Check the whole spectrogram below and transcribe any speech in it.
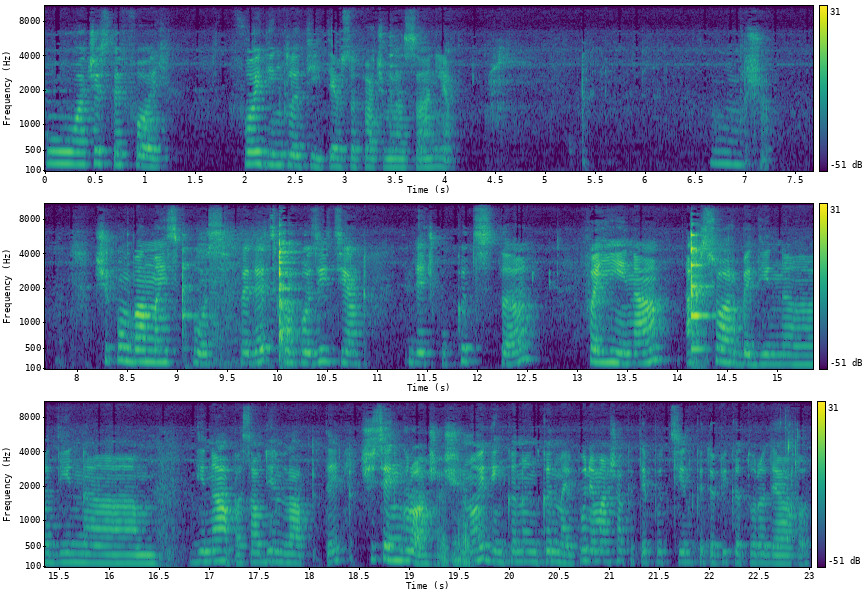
cu aceste foi. Foi din clătite o să facem lasagna. Așa. Și cum v-am mai spus, vedeți compoziția, deci cu cât stă, făina absorbe din, uh, din, uh, din apă sau din lapte și se îngroașă. Și noi din când în când mai punem așa câte puțin, câte o picătură de apă,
